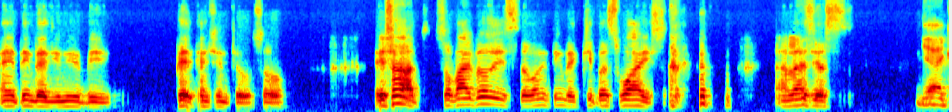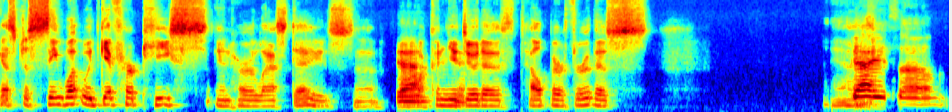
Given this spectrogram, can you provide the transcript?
anything that you need to be pay attention to. So it's hard. Survival is the only thing that keeps us wise. Unless you're, Yeah, I guess just see what would give her peace in her last days. Uh, yeah. what can you yeah. do to help her through this? Yeah. Yeah, it's um,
